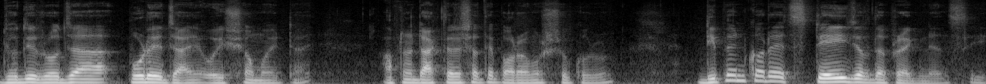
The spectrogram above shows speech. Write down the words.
যদি রোজা পড়ে যায় ওই সময়টায়, আপনার ডাক্তারের সাথে পরামর্শ করুন। ডিপেন্ড করে স্টেজ অফ দ্য প্রেগনেন্সি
